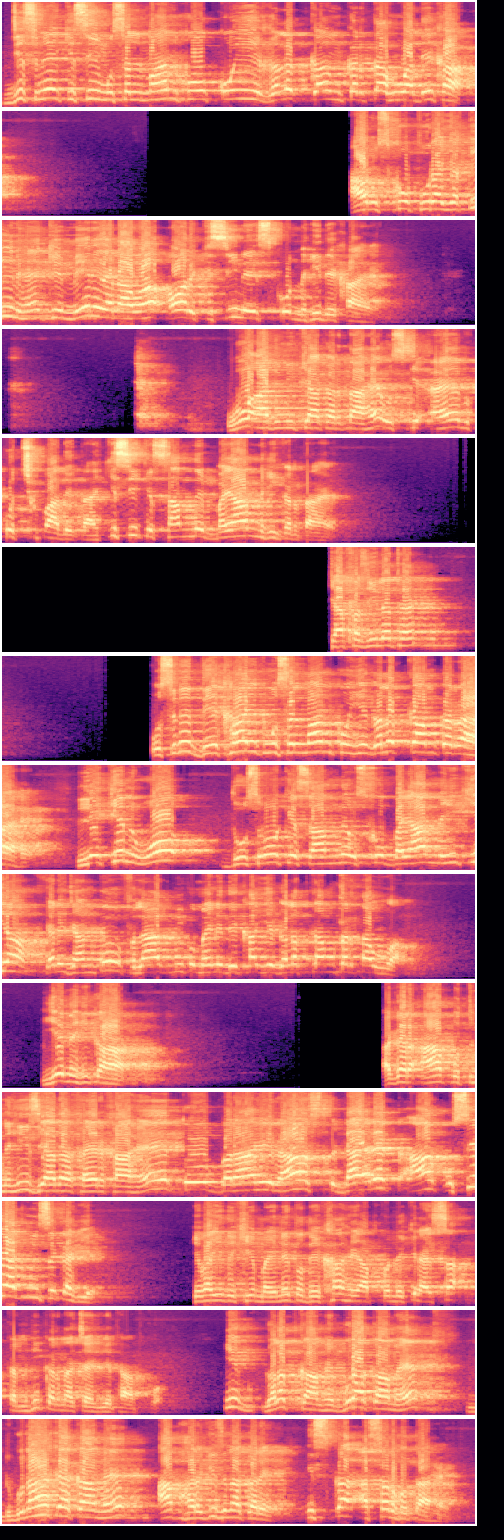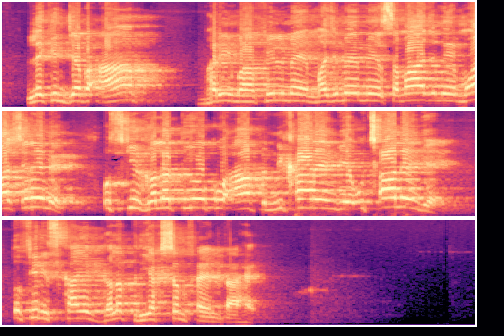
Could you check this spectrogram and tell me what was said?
جس نے کسی مسلمان کو کوئی غلط کام کرتا ہوا دیکھا اور اس کو پورا یقین ہے کہ میرے علاوہ اور کسی نے اس کو نہیں دیکھا ہے۔ وہ آدمی کیا کرتا ہے؟ اس کے عیب کو چھپا دیتا ہے، کسی کے سامنے بیان نہیں کرتا ہے۔ کیا فضیلت ہے؟ اس نے دیکھا ایک مسلمان کو یہ غلط کام کر رہا ہے، لیکن وہ دوسروں کے سامنے اس کو بیان نہیں کیا۔ کہہ جانتے ہو فلا آدمی کو میں نے دیکھا یہ غلط کام کرتا ہوا۔ یہ نہیں کہا۔ اگر آپ اتنے ہی زیادہ خیر خواہ ہیں تو براہ راست ڈائریکٹ آپ اسی آدمی سے کہیے کہ بھائی دیکھیے میں نے تو دیکھا ہے آپ کو لیکن ایسا نہیں کرنا چاہیے تھا آپ کو۔ یہ غلط کام ہے، برا کام ہے، گناہ کا کام ہے، آپ ہرگز نہ کریں، اس کا اثر ہوتا ہے۔ لیکن جب آپ بھری محفل میں، مجمع میں، سماج میں، معاشرے میں اس کی غلطیوں کو آپ نکھاریں گے، اچھالیں گے تو پھر اس کا ایک غلط ریئیکشن پھیلتا ہے۔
